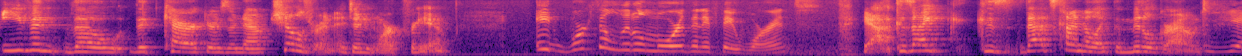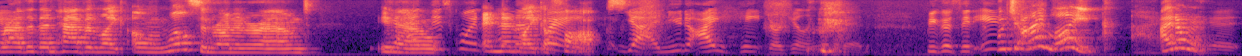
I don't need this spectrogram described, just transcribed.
even though the characters are now children, it didn't work for you. it worked a little more than if they weren't. Yeah, because I because that's kind of like the middle ground, Yeah. rather than having like Owen Wilson running around, you yeah, know, point, and then that's like a fox. Yeah, and you know, I hate Darjeeling Limited because it is. which I like. I don't. it.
